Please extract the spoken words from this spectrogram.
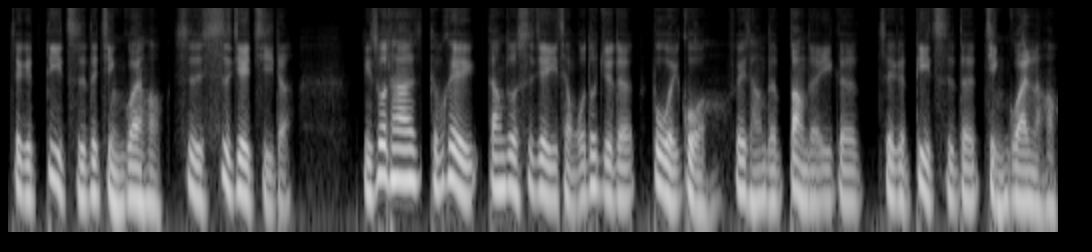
这个地质的景观哈是世界级的。你说它可不可以当做世界遗产？我都觉得不为过，非常的棒的一个这个地质的景观了哈。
